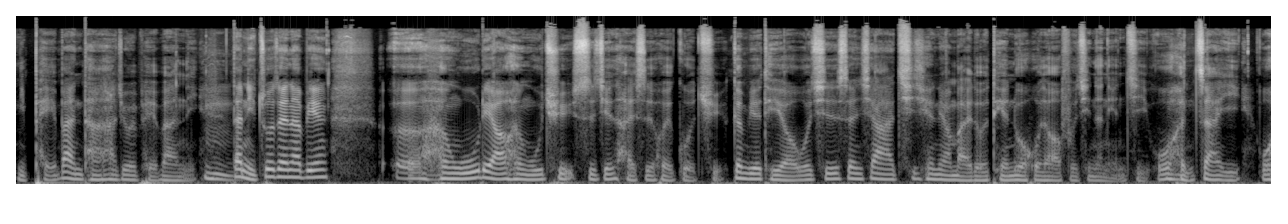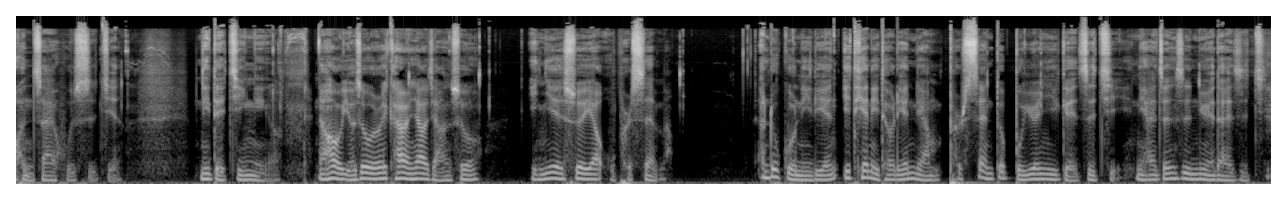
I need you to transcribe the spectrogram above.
你陪伴它，它就会陪伴你。嗯，但你坐在那边，呃，很无聊、很无趣，时间还是会过去。更别提哦，我其实剩下七千两百多天，若活到我父亲的年纪，我很在意，我很在乎时间。你得经营啊。然后有时候我会开玩笑讲说，营业税要五 percent 嘛。啊，如果你连一天里头连两 percent 都不愿意给自己，你还真是虐待自己。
